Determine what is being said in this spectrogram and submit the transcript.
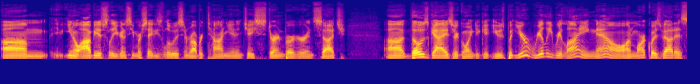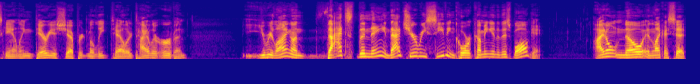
Um, you know, obviously you're going to see Marcedes Lewis and Robert Tonyan and Jace Sternberger and such. Uh, those guys are going to get used, but you're really relying now on Marquez Valdez Scantling, Darrius Shepherd, Malik Taylor, Tyler Ervin. You're relying on that's the name. That's your receiving core coming into this ball game. I don't know, and like I said,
